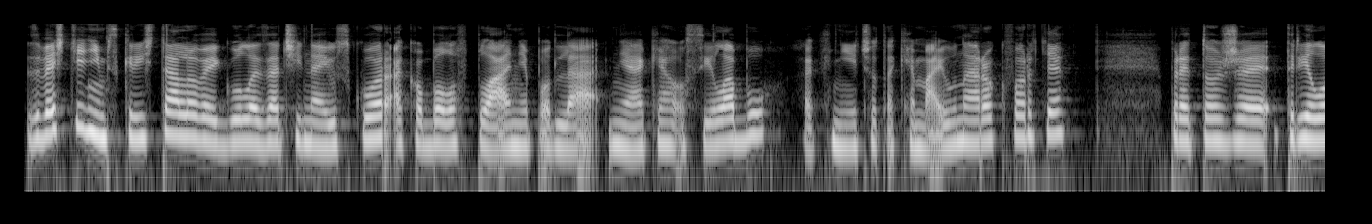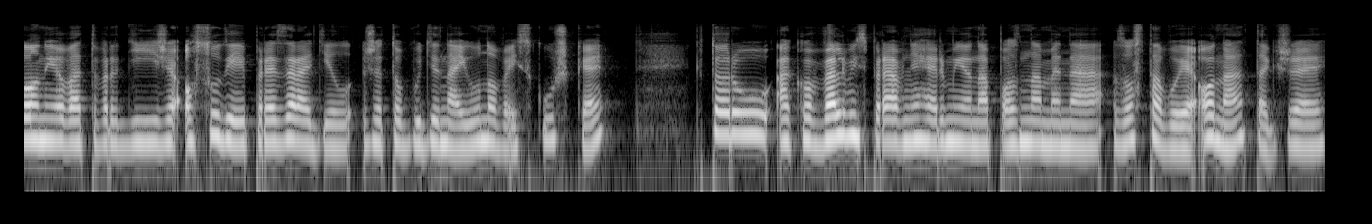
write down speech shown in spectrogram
S veštením z kryštálovej gule začínajú skôr, ako bolo v pláne podľa nejakého silabu, ak niečo také majú na Rockforte, pretože Trilóniova tvrdí, že osud jej prezradil, že to bude na júnovej skúške, ktorú, ako veľmi správne Hermiona poznamená, zostavuje ona, takže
